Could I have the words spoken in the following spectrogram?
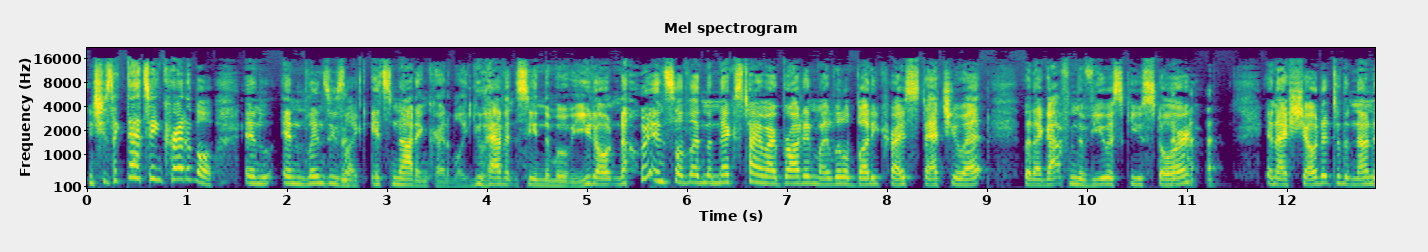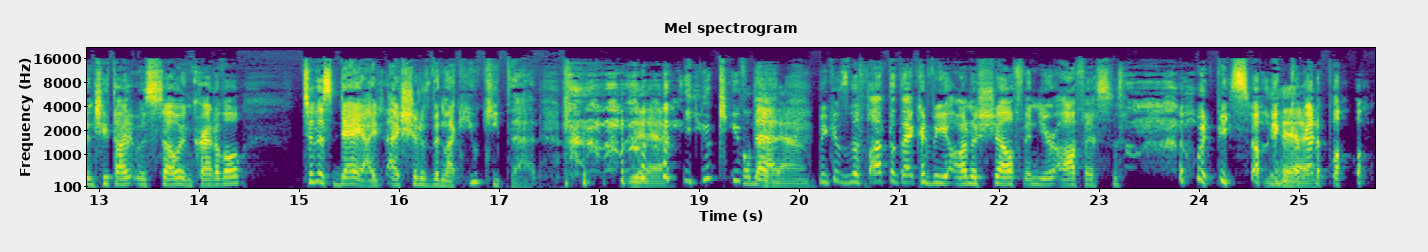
And she's like, that's incredible. And, and Lindsay's like, it's not incredible. You haven't seen the movie. You don't know. And so then the next time I brought in my little Buddy Christ statuette that I got from the View Askew store and I showed it to the nun and she thought it was so incredible to this day, I, I should have been like, you keep that. Yeah. you keep Hold that. that because the thought that that could be on a shelf in your office would be so yeah. incredible.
